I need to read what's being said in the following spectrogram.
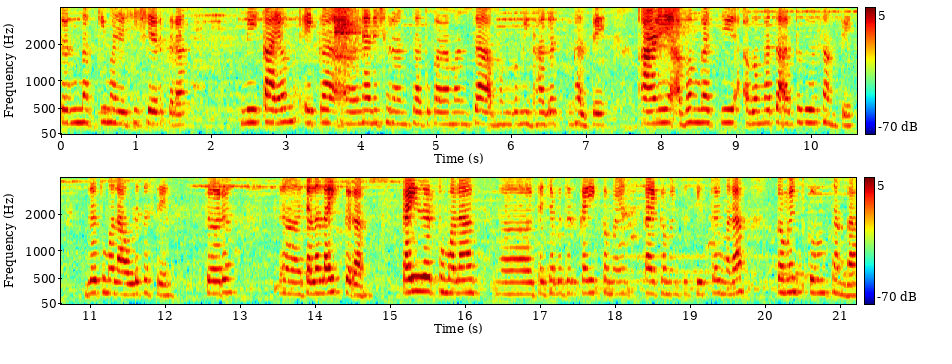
तर नक्की माझ्याशी शेअर करा. मी कायम एका ज्ञानेश्वरांचा तुकारामांचा अभंग मी घालत घालते. आणि अभंगाची अभंगाचा अर्थ तुला सांगते. जर तुम्हाला आवडत असेल तर त्याला लाईक करा. काही जर तुम्हाला त्याच्याबद्दल काही कमेंट काय कमेंट्स असतील तर मला कमेंट्स करून सांगा.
